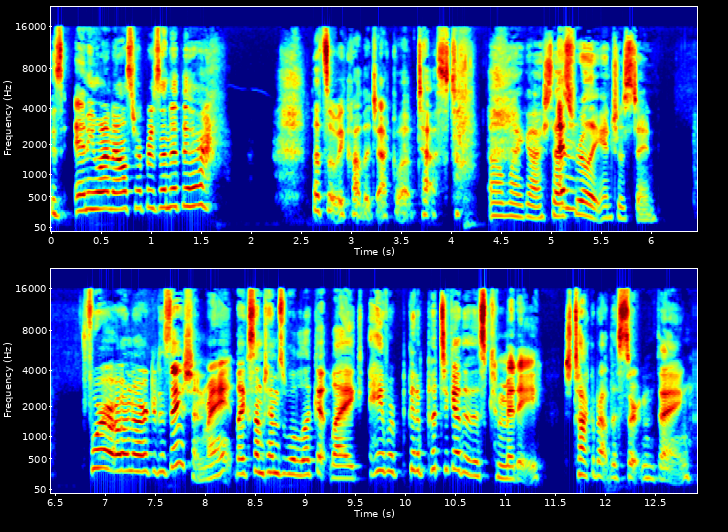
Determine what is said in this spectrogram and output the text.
Is anyone else represented there? That's what we call the jackalope test. Oh my gosh. That's And- really interesting. for our own organization, right? Like sometimes we'll look at like, hey, we're going to put together this committee to talk about this certain thing.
